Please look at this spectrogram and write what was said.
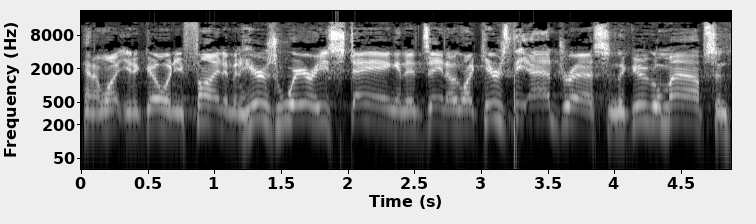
and I want you to go and you find him, and here's where he's staying, and it's, you know, like here's the address and the Google Maps, and,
